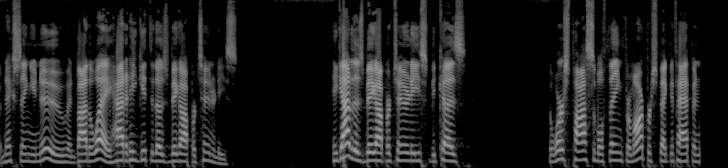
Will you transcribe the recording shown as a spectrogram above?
But next thing you knew, and by the way, how did he get to those big opportunities? He got to those big opportunities because the worst possible thing from our perspective happened.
